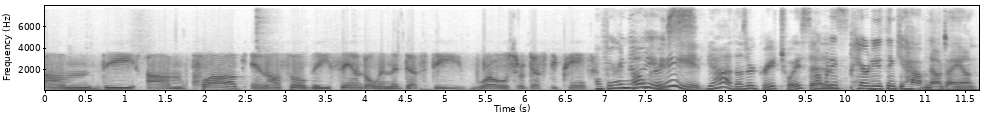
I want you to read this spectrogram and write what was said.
um, the um, clog and also the sandal in the dusty rose or dusty pink. Oh, very nice. Oh, great. Yeah, those are great choices. How many pair do you think you have now, Diane?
